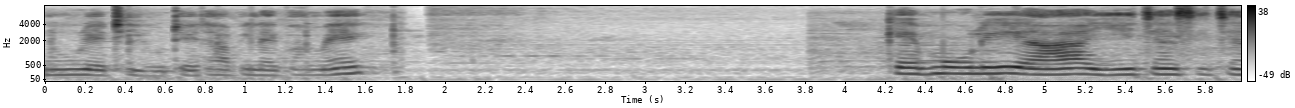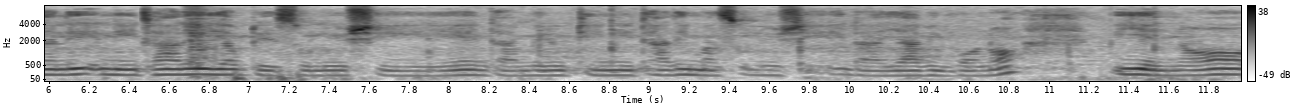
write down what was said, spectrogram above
နူးတဲ့အထိကိုတေထားပြီးလိုက်ပါမယ် ကဲမိုးလေးကရေချမ်းစီချမ်းလေးအနေထားလေးရောက်တယ်ဆိုလို့ရှိရင်ဒါမျိုးဒီအနေထားလေးမှာဆိုလို့ရှိရင်ဒါရပြီပေါ့နော်ပြီးရင်တော့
